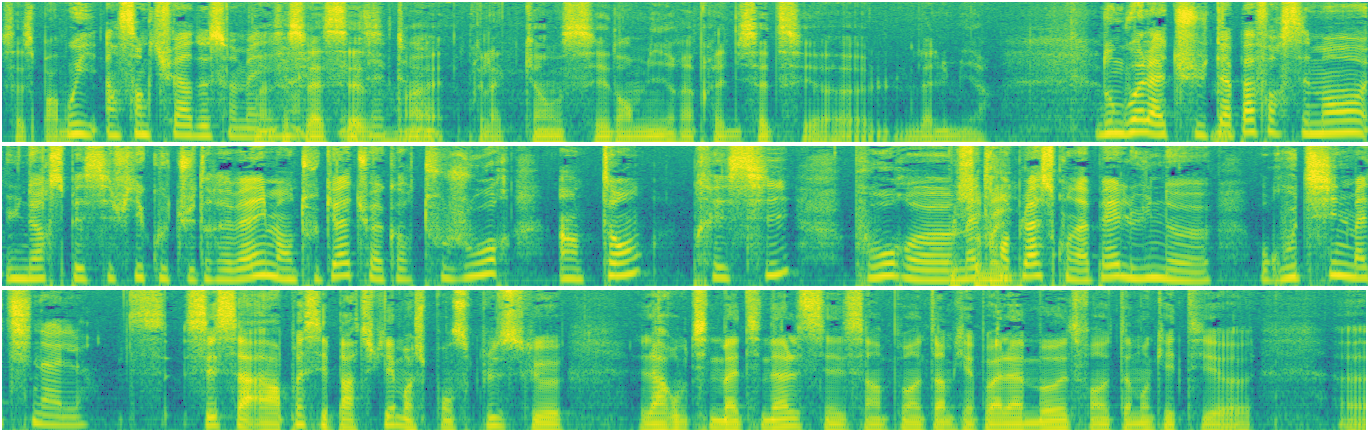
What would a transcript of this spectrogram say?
16 pardon. Oui, un sanctuaire de sommeil. Ouais, ça, c'est ouais, la 16. exactement. ouais. Après la 15, c'est dormir. Après la 17, c'est la lumière. Donc voilà, tu n'as pas forcément une heure spécifique où tu te réveilles, mais en tout cas, tu accordes toujours un temps précis pour euh, mettre sommeil. en place ce qu'on appelle une euh, routine matinale. C'est ça. Alors après, c'est particulier. Moi, je pense plus que la routine matinale, c'est un peu un terme qui est un peu à la mode, notamment qui a été euh, euh,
